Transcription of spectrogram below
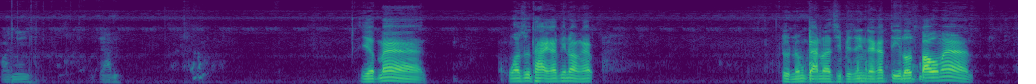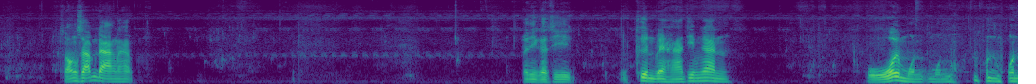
ปานี้อาจารย์ เยอะมากหัวสุดท้ายครับพี่น้องครับดูน้ำกันว่าสิเป็นยังไงครับ ตีรถเป่ามาสองสามด่างนะครับ อันนี้ก็สิขึ้นไปหาทีมงานโอ้ยหมุนหมุนหมุนหมุน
